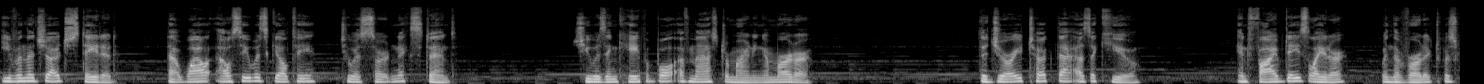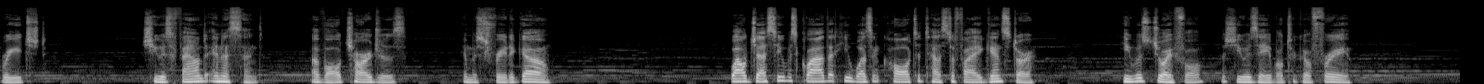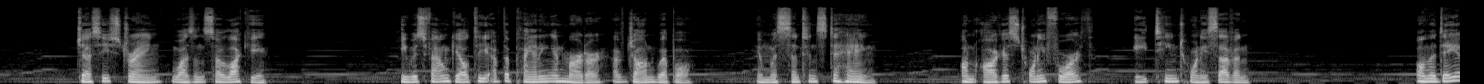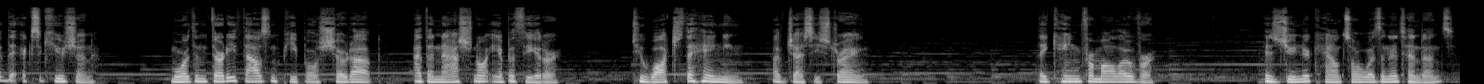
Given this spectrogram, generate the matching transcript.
even the judge stated that while Elsie was guilty to a certain extent, she was incapable of masterminding a murder. The jury took that as a cue, and five days later, when the verdict was reached, she was found innocent of all charges and was free to go. While Jesse was glad that he wasn't called to testify against her, he was joyful that she was able to go free. Jesse Strang wasn't so lucky. He was found guilty of the planning and murder of John Whipple and was sentenced to hang on August 24, 1827. On the day of the execution, more than 30,000 people showed up at the National Amphitheater to watch the hanging of Jesse Strang. They came from all over. His junior counsel was in attendance,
